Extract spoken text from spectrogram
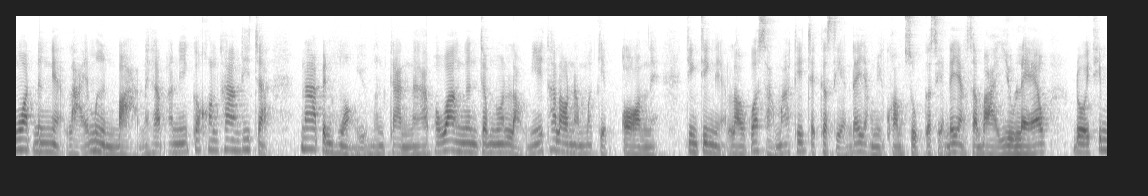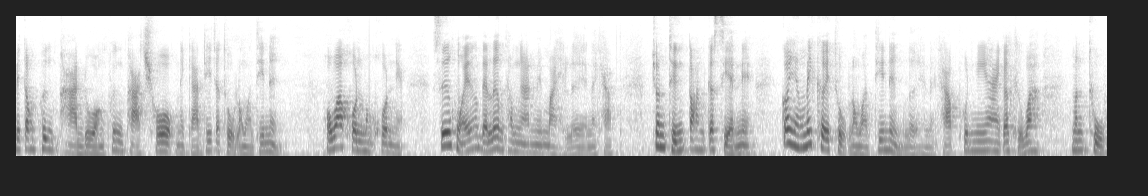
งวดหนึ่งเนี่ยหลายหมื่นบาทนะครับ อันนี้ก็ค่อนข้างที่จะน่าเป็นห่วงอยู่เหมือนกันนะครับ เพราะว่าเงินจำนวนเหล่านี้ถ้าเรานำมาเก็บออมเนี่ยจริงๆเนี่ยเราก็สามารถที่จะเกษียณได้อย่างมีความสุขเกษียณได้อย่างสบายอยู่แล้ว โดยที่ไม่ต้องพึ่งพาดวง พึ่งพาโชคในการที่จะถูกรางวัลที่หนึ่งเพราะว่าคนบางคนเนี่ยซื้อหวยตั้งแต่เริ่มทำงานใหม่ๆเลยนะครับ จนถึงตอนเกษียณเนี่ยก็ยังไม่เคยถูกรางวัลที่หนึ่งเลยนะครับพูดง่ายๆก็คือว่ามันถูก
